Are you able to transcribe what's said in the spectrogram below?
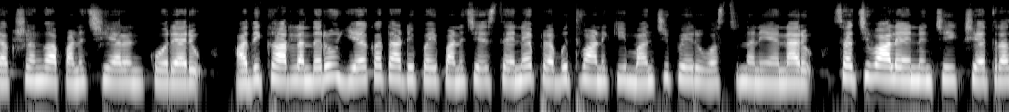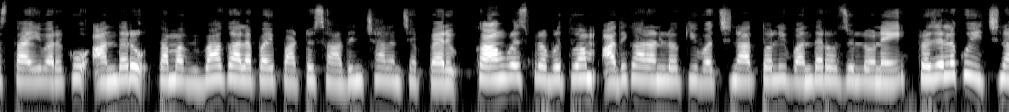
లక్ష్యంగా పనిచేయాలని కోరారు. అధికారులందరూ ఏకతాటిపై పనిచేస్తేనే ప్రభుత్వానికి మంచి పేరు వస్తుందని అన్నారు. సచివాలయం నుంచి క్షేత్రస్థాయి వరకు అందరూ తమ విభాగాలపై పట్టు సాధించాలని చెప్పారు. కాంగ్రెస్ ప్రభుత్వం అధికారంలోకి వచ్చిన తొలి వంద రోజుల్లోనే ప్రజలకు ఇచ్చిన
